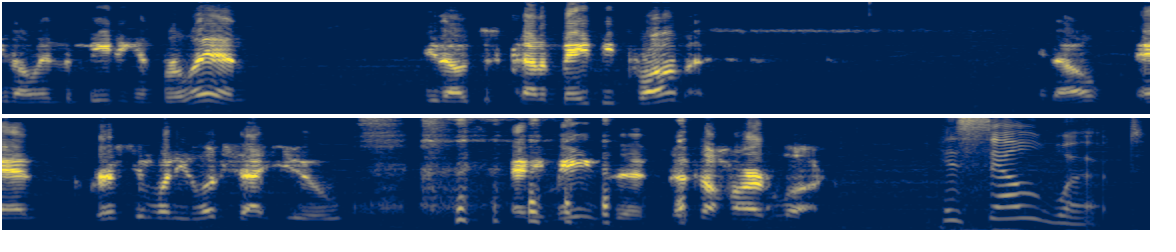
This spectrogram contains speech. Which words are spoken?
You know, in the meeting in Berlin, you know, just kind of made me promise. You know, and Christian, when he looks at you and he means it, that's a hard look. His sell worked,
